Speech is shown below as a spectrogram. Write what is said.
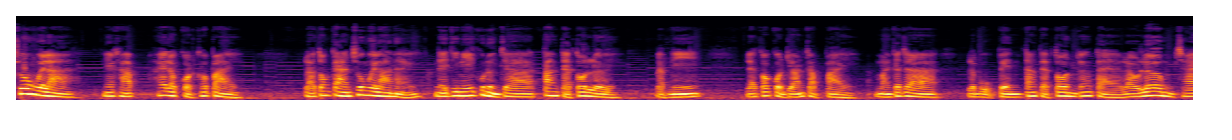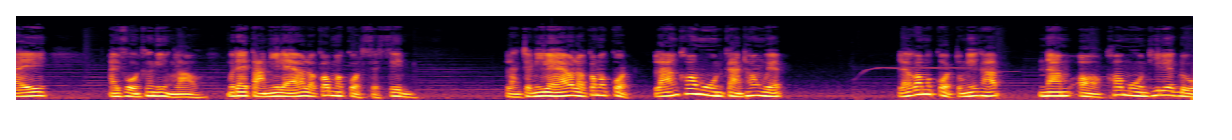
ช่วงเวลาเนี่ยครับให้เรากดเข้าไป เราต้องการช่วงเวลาไหน ในที่นี้คุณหนึ่งจะตั้งแต่ต้นเลย แบบนี้ แล้วก็กดย้อนกลับไป มันก็จะ ระบุเป็นตั้งแต่ต้นตั้งแต่เราเริ่มใช้ iPhone เครื่องนี้ของเรา เมื่อได้ตามนี้แล้วเราก็มากดเสร็จสิ้น หลังจากนี้แล้วเราก็มากดล้างข้อมูลการท่องเว็บ แล้วก็มากดตรงนี้ครับนำออกข้อมูลที่เรียกดู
